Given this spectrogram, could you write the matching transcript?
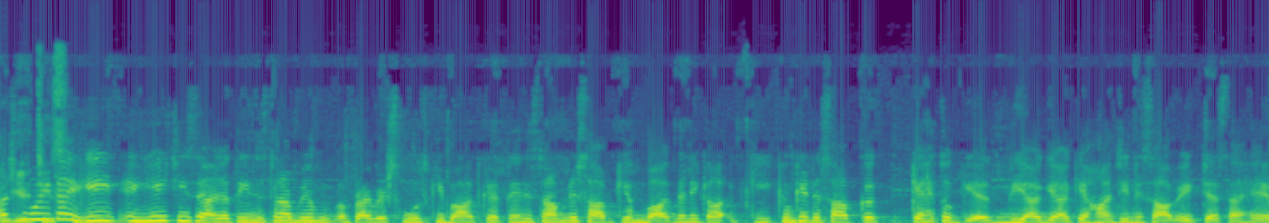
अच्छा ये चीज़ ये ये चीज़ें आ जाती हैं जिस तरह अभी हम प्राइवेट स्कूल्स की बात करते हैं जिस तरह हम निसाब की हम बात मैंने की क्योंकि निसाब का कह तो दिया गया कि हाँ जी निसाब एक जैसा है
